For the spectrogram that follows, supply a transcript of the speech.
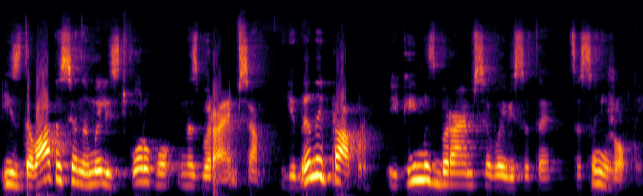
І здаватися на милість ворогу не збираємося. Єдиний прапор, який ми збираємося вивісити, це синьо-жовтий.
